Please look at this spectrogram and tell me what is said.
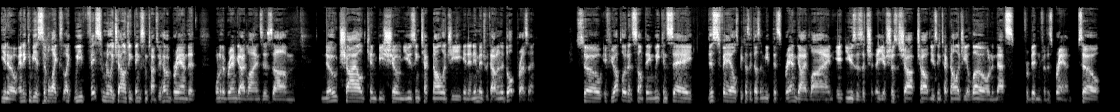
you know, and it can be as simple like like we face some really challenging things sometimes. We have a brand that one of the brand guidelines is um, no child can be shown using technology in an image without an adult present. So if you uploaded something, we can say this fails because it doesn't meet this brand guideline. It uses a ch- it shows a child using technology alone, and that's forbidden for this brand. So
